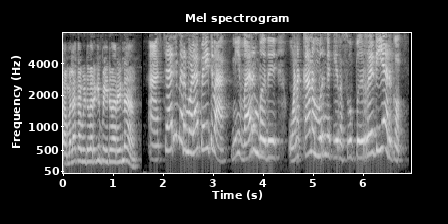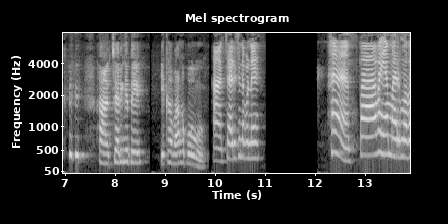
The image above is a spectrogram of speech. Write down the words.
கமலாக்கா வீடு வரைக்கும் போயிட்டு வரேன்னா சரி மருமோளா போயிட்டு வா. நீ வரும்போது உனக்கான முருங்கைக்கீரை சூப்பு ரெடியா இருக்கும். ஆ சரிங்க தே. ஏக்கா வாங்க போவோம். ஆ சரி சின்ன பொண்ணு. பாவம் என் மருமவ.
